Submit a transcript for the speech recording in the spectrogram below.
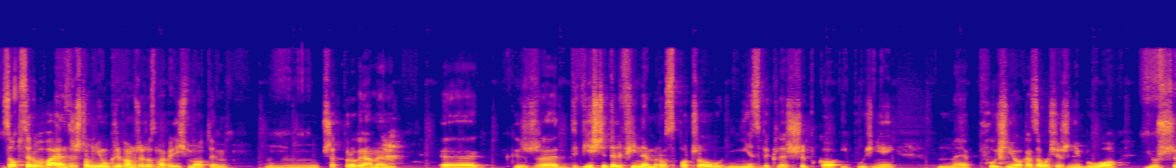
zaobserwowałem, zresztą nie ukrywam, że rozmawialiśmy o tym przed programem, że 200 delfinem rozpoczął niezwykle szybko i później Później okazało się, że nie było już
